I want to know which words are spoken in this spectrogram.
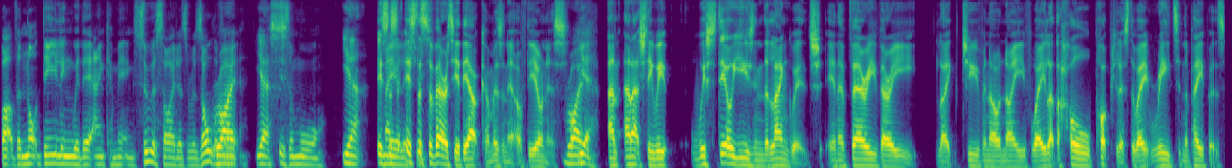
but the not dealing with it and committing suicide as a result Right. of it Yes. is a more yeah. It's, the, it's the severity of the outcome, isn't it, of the illness? Right. yeah. and and actually we we're still using the language in a very very like juvenile naive way like the whole populace the way it reads in the papers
